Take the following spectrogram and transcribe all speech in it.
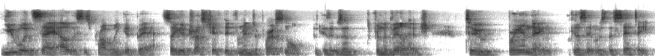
you would say, oh, this is probably good beer. So your trust shifted from interpersonal because it was a, from the village to branding because it was the city.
